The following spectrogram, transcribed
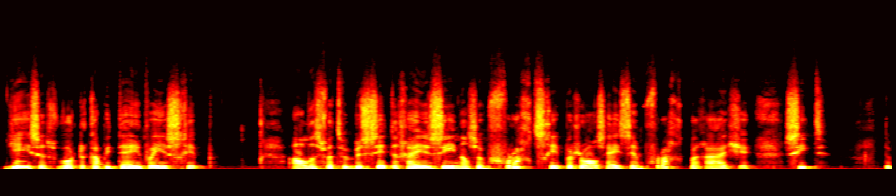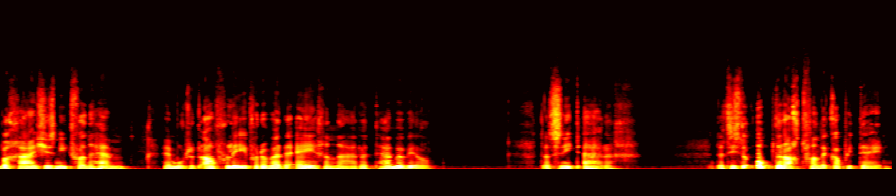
Jezus wordt de kapitein van je schip. Alles wat we bezitten ga je zien als een vrachtschipper zoals hij zijn vrachtbagage ziet. De bagage is niet van hem. Hij moet het afleveren waar de eigenaar het hebben wil. Dat is niet erg. Dat is de opdracht van de kapitein.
